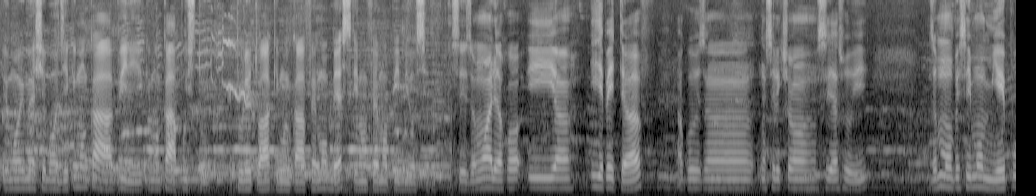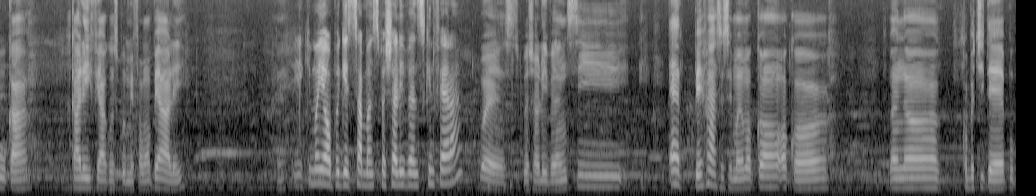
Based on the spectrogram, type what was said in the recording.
E mwen bon di ki mwen ka vini, ki mwen ka pousse tou, tou le toa, ki mwen ka fè mwen bes, ki mwen fè mwen pibi osi. Sezon mwen alè akor, i epè tèv, akouz nan seleksyon mwen mwen mye pou ka kalifi fè mwen alè. E ki mwen fè la? Wè, si... É bem fácil, assim, mas com o na competição pour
